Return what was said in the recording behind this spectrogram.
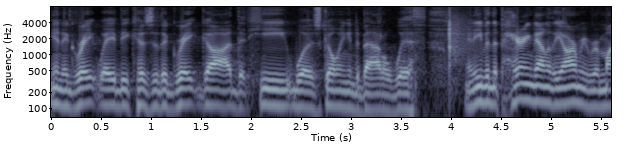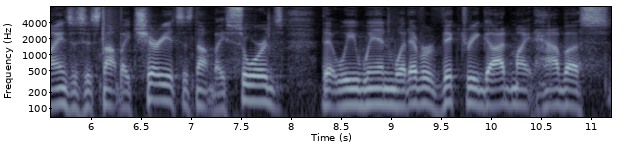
in a great way because of the great God that he was going into battle with. And even the paring down of the army reminds us it's not by chariots, it's not by swords that we win whatever victory God might have us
